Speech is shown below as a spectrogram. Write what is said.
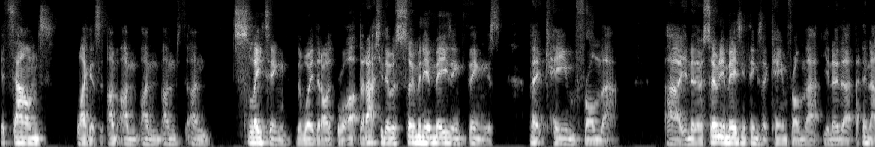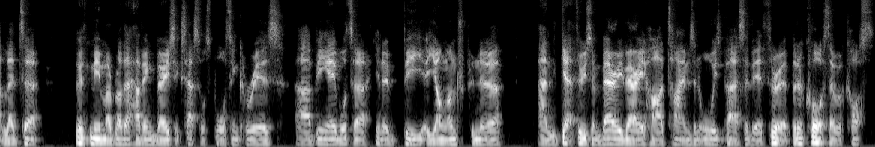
it sounds like it's i'm i'm i'm i'm, I'm slating the way that i was brought up but actually there were so many amazing things that came from that uh you know there were so many amazing things that came from that you know that i think that led to both me and my brother having very successful sporting careers uh being able to you know be a young entrepreneur and get through some very very hard times and always persevere through it. But of course there were costs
